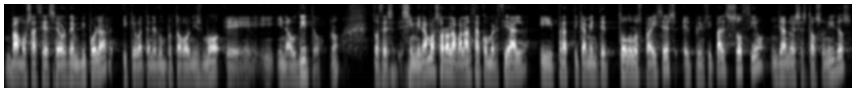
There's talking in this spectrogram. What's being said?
vamos hacia ese orden bipolar y que va a tener un protagonismo eh, inaudito. ¿no? Entonces, si miramos ahora la balanza comercial y prácticamente todos los países, el principal socio ya no es Estados Unidos,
